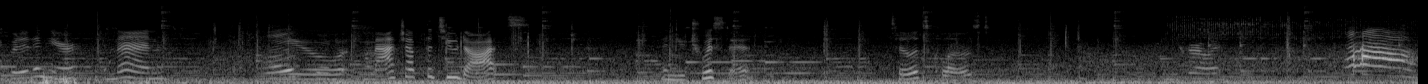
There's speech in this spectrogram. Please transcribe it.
you put it in here, and then you match up the two dots and you twist it till it's closed. You throw it. Ah!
